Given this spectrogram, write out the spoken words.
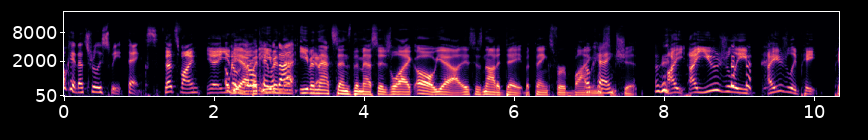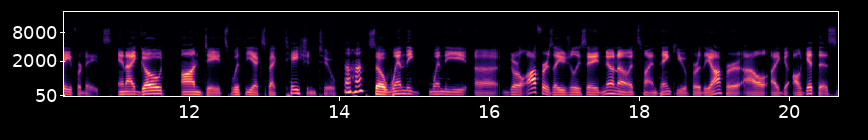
"Okay, that's really sweet, thanks." That's fine. Yeah, you Okay, know. yeah, but okay even that? that? even Yeah. that sends the message like, oh yeah, this is not a date, but thanks for buying me some shit. I, I usually I usually pay pay for dates, and I go on dates with the expectation to. Uh huh. So when the when the uh, girl offers, I usually say, "No, no, it's fine. Thank you for the offer. I'll I, will get this."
